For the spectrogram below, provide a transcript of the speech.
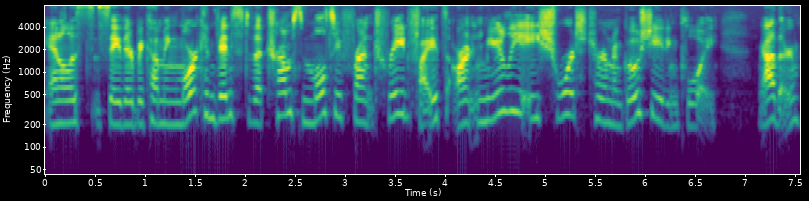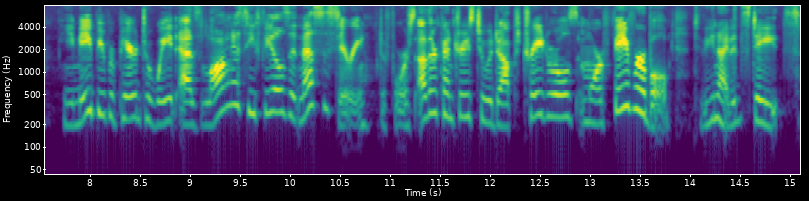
Analysts say they're becoming more convinced that Trump's multi front trade fights aren't merely a short term negotiating ploy. Rather, he may be prepared to wait as long as he feels it necessary to force other countries to adopt trade rules more favorable to the United States.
